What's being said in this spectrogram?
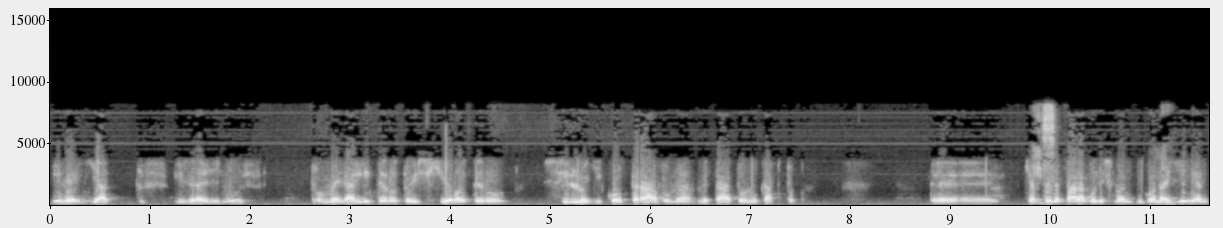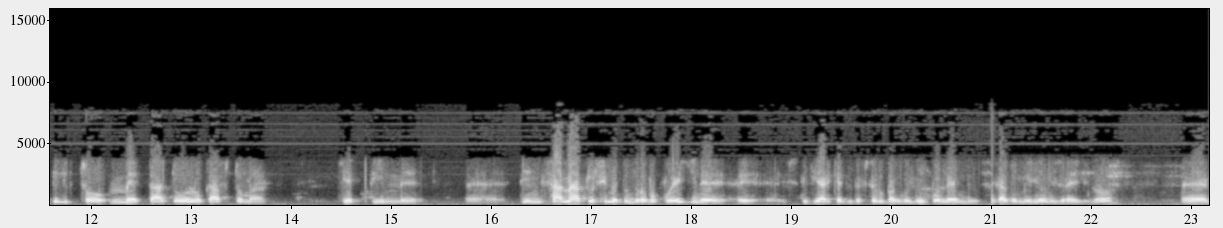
είναι για τους Ισραηλινούς το μεγαλύτερο, το ισχυρότερο συλλογικό τραύμα μετά το ολοκαύτωμα. Ε, και αυτό είναι πάρα πολύ σημαντικό να γίνει αντιληπτό μετά το ολοκαύτωμα και την, ε, την θανάτωση με τον τρόπο που έγινε ε, στη διάρκεια του Δευτέρου Παγκοσμίου Πολέμου εκατομμυρίων Ισραηλινών ε,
